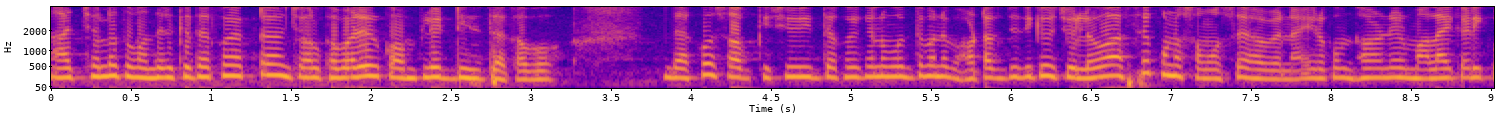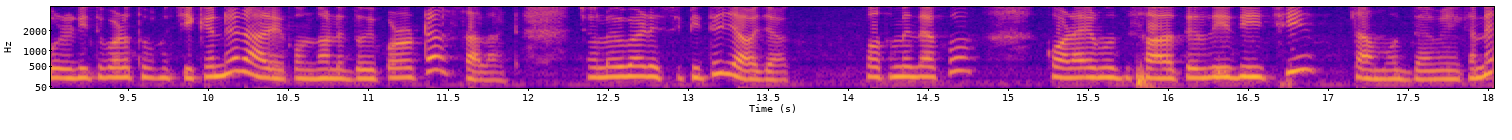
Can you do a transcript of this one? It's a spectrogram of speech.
আর চলো তোমাদেরকে দেখো একটা জলখাবারের কমপ্লিট ডিশ দেখাবো। দেখো সব কিছুই দেখো এখানের মধ্যে মানে হঠাৎ যদি কেউ চলেও আসে, কোনো সমস্যাই হবে না। এরকম ধরনের মালাইকারি করে নিতে পারো তোমরা চিকেনের, আর এরকম ধরনের দই পরোটা, সালাড। চলো এবার রেসিপিতে যাওয়া যাক। প্রথমে দেখো কড়াইয়ের মধ্যে সাদা তেল দিয়ে দিয়েছি। তার মধ্যে আমি এখানে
